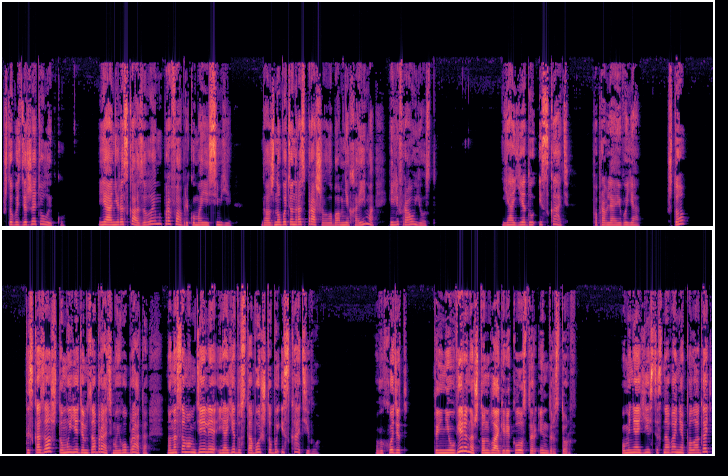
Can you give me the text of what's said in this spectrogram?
чтобы сдержать улыбку. Я не рассказывала ему про фабрику моей семьи. Должно быть, он расспрашивал обо мне Хаима или фрау Йост. Я еду искать, поправляю его я. Что? Ты сказал, что мы едем забрать моего брата, но на самом деле я еду с тобой, чтобы искать его. Выходит, ты не уверена, что он в лагере Клостер-Индерсдорф? У меня есть основания полагать,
